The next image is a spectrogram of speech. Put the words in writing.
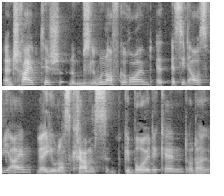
Ein Schreibtisch, ein bisschen unaufgeräumt. Es, sieht aus wie ein, wer Jonas Krams Gebäude kennt oder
